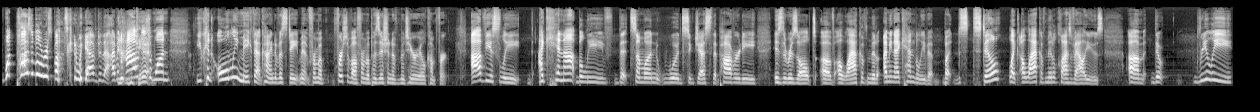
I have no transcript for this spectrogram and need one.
what possible response can we have to that? I mean, You- you how does one? You can only make that kind of a statement from a first of all from a position of material comfort. Obviously, I cannot believe that someone would suggest that poverty is the result of a lack of middle. I mean, I can believe it, but still, like a lack of middle class values. Um, there really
